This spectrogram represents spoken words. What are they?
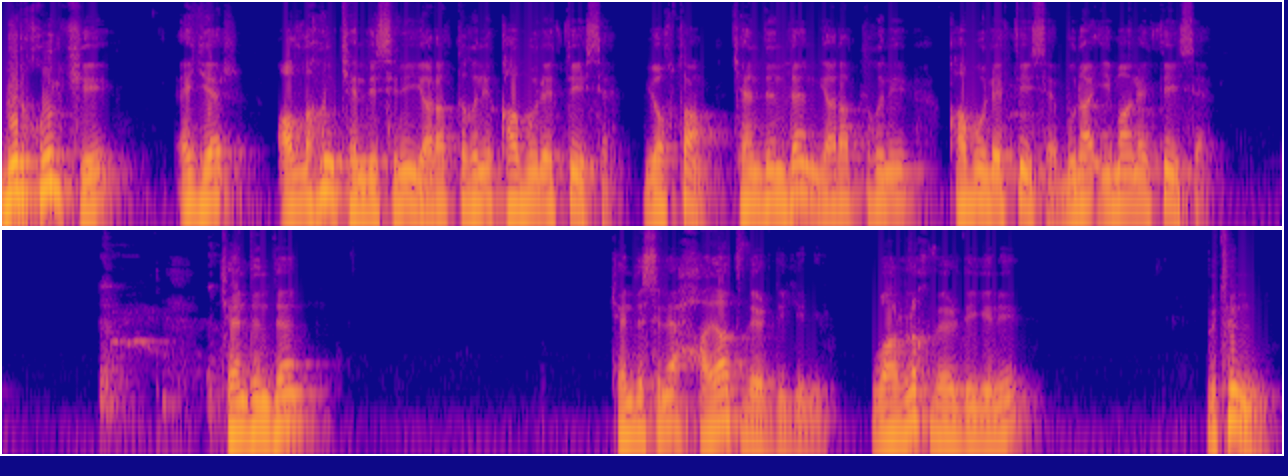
Bir kul ki, eğer Allah'ın kendisini yarattığını kabul ettiyse, yoktan, kendinden yarattığını kabul ettiyse, buna iman ettiyse, kendinden kendisine hayat verdiğini, varlık verdiğini, bütün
